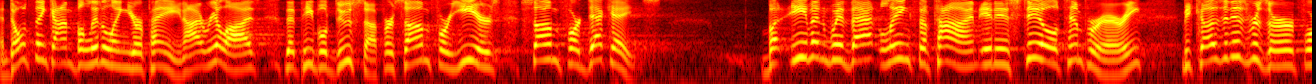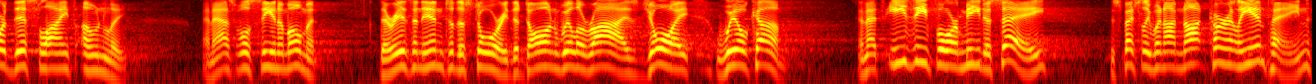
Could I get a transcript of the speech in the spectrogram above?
And don't think I'm belittling your pain. I realize that people do suffer, some for years, some for decades. But even with that length of time, it is still temporary because it is reserved for this life only. And as we'll see in a moment, there is an end to the story. The dawn will arise, joy will come. And that's easy for me to say, especially when I'm not currently in pain,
